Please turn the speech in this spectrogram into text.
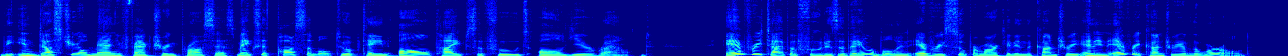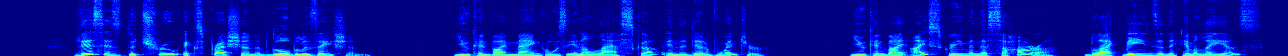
The industrial manufacturing process makes it possible to obtain all types of foods all year round. Every type of food is available in every supermarket in the country and in every country of the world. This is the true expression of globalization. You can buy mangoes in Alaska in the dead of winter you can buy ice cream in the Sahara, black beans in the Himalayas,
